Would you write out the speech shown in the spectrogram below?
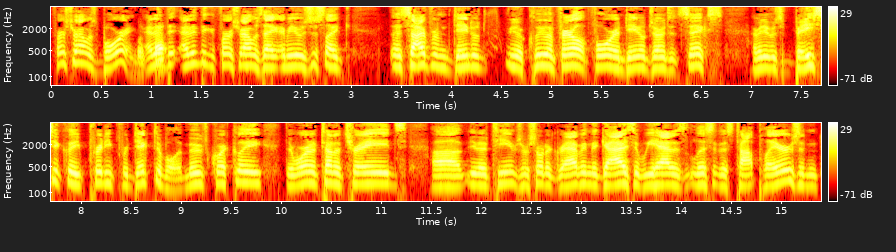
First round was boring. I didn't, think, I didn't think the first round was that. I mean, it was just like aside from Daniel, you know, Clelin Ferrell at four and Daniel Jones at six. I mean, it was basically pretty predictable. It moved quickly. There weren't a ton of trades. Uh, you know, teams were sort of grabbing the guys that we had as listed as top players, and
